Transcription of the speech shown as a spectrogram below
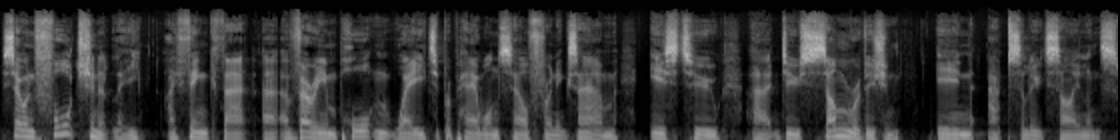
So, unfortunately, I think that uh, a very important way to prepare oneself for an exam is to uh, do some revision in absolute silence.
